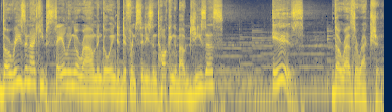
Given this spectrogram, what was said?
the reason I keep sailing around and going to different cities and talking about Jesus is the resurrection.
